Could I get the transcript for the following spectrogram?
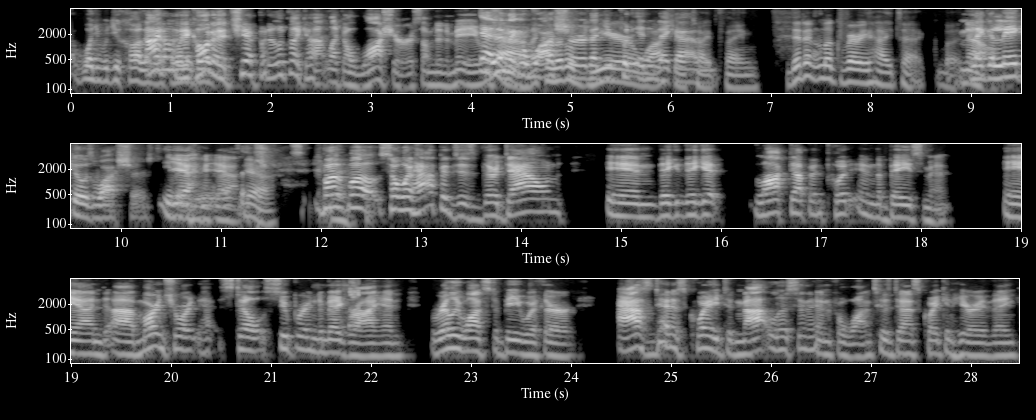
What would you call it? I don't. know. They called it a chip, but it looked like a like a washer or something to me. It yeah, it looked like a like washer a that you put in like a type thing. Didn't look very high tech, but no. like a Legos washer. yeah, yeah, yeah. But well, so what happens is they're down and they they get locked up and put in the basement and uh, Martin Short still super into Meg Ryan, really wants to be with her. Asked Dennis Quaid to not listen in for once because Dennis Quaid can hear anything,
